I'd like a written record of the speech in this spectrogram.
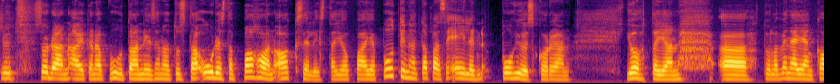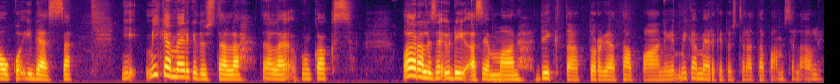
nyt sodan aikana. Puhutaan niin sanotusta uudesta pahan akselista jopa. Ja Putinhan tapasi eilen Pohjois-Korean johtajan äh, tuolla Venäjän kauko-idässä. Niin mikä merkitys tällä, tällä, kun kaksi vaarallisen ydinasemaan diktaattoria tapaa, niin mikä merkitys tällä tapaamisella oli?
